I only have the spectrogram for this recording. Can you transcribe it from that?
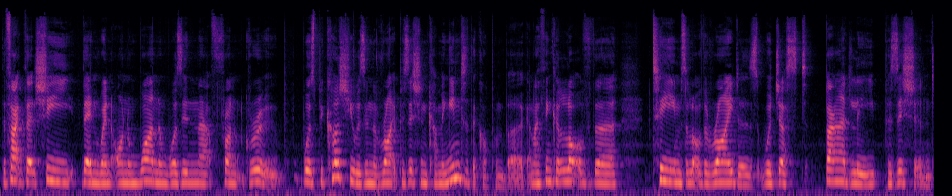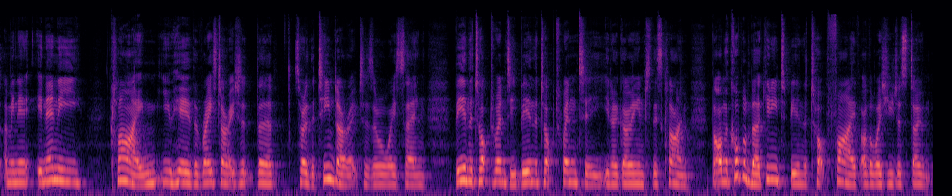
the fact that she then went on and won and was in that front group was because she was in the right position coming into the Koppenberg. And I think a lot of the teams, a lot of the riders were just badly positioned. I mean, in, in any climb, you hear the race director, the sorry, the team directors are always saying, be in the top 20, be in the top 20, you know, going into this climb. But on the Koppenberg, you need to be in the top five, otherwise you just don't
